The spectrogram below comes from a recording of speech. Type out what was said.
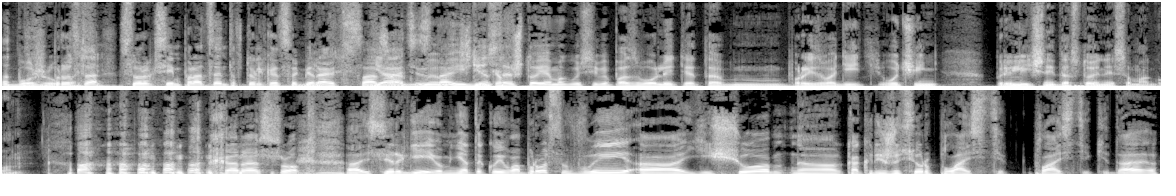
Боже упаси. Просто 47% только собираются сажать из Единственное, что я могу себе позволить, это производить очень приличный, достойный достойный самогон. Хорошо. А, Сергей, у меня такой вопрос. Вы а, еще а, как режиссер пластик, пластики, да?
